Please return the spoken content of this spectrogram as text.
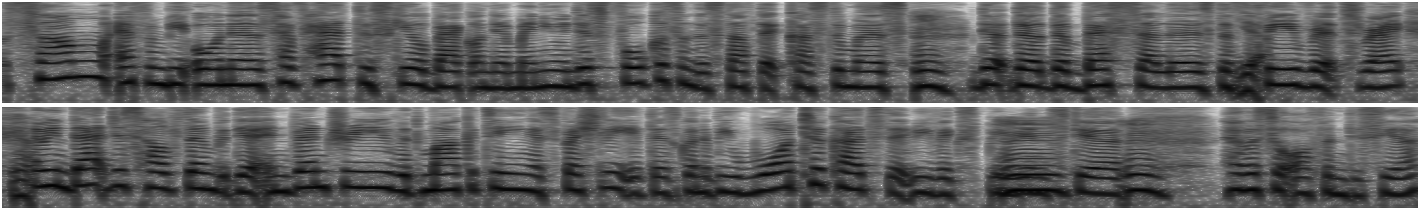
some F&B owners have had to scale back on their menu and just focus on the stuff that customers, the, the the best sellers, the Mm. Yeah. favorites, right? Yeah. I mean, that just helps them with their inventory, with marketing, especially if there's going to be water cuts that we've experienced Mm. here ever so often this year.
